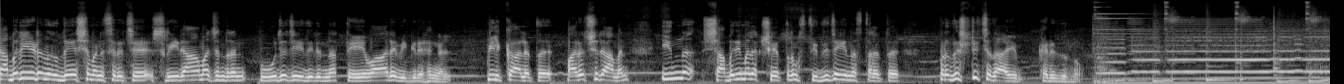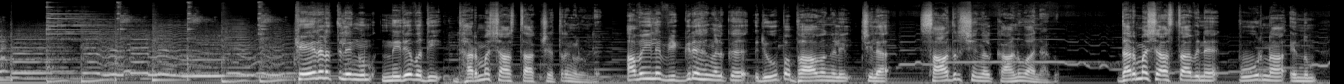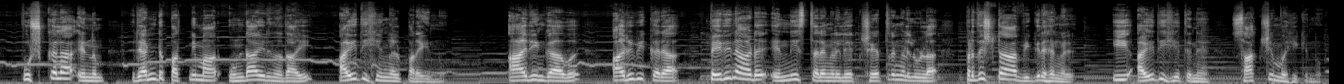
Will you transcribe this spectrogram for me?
ശബരിയുടെ നിർദ്ദേശമനുസരിച്ച് ശ്രീരാമചന്ദ്രൻ പൂജ ചെയ്തിരുന്ന തേവാര വിഗ്രഹങ്ങൾ. പിൽക്കാലത്ത് പരശുരാമൻ ഇന്ന് ശബരിമല ക്ഷേത്രം സ്ഥിതി ചെയ്യുന്ന സ്ഥലത്ത് പ്രതിഷ്ഠിച്ചതായും കരുതുന്നു. കേരളത്തിലെങ്ങും നിരവധി ധർമ്മശാസ്ത്ര ക്ഷേത്രങ്ങളുണ്ട്. അവയിലെ വിഗ്രഹങ്ങൾക്ക് രൂപഭാവങ്ങളിൽ ചില സാദൃശ്യങ്ങൾ കാണുവാനാകും. ധർമ്മശാസ്താവിന് പൂർണ എന്നും പുഷ്കല എന്നും രണ്ട് പത്നിമാർ ഉണ്ടായിരുന്നതായി ഐതിഹ്യങ്ങൾ പറയുന്നു. ആര്യങ്കാവ് അരുവിക്കര പെരിനാട് എന്നീ സ്ഥലങ്ങളിലെ ക്ഷേത്രങ്ങളിലുള്ള പ്രതിഷ്ഠാ വിഗ്രഹങ്ങൾ ഈ ഐതിഹ്യത്തിന് സാക്ഷ്യം വഹിക്കുന്നു.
